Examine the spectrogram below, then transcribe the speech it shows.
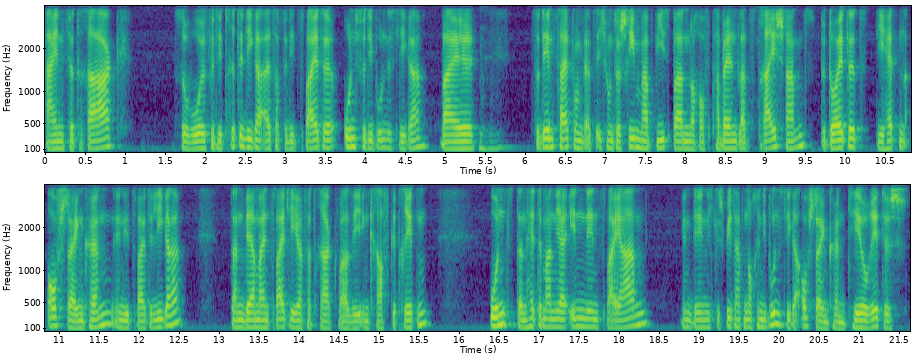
einen Vertrag sowohl für die dritte Liga als auch für die zweite und für die Bundesliga, weil mhm zu dem Zeitpunkt, als ich unterschrieben habe, Wiesbaden noch auf Tabellenplatz 3 stand, bedeutet, die hätten aufsteigen können in die zweite Liga. Dann wäre mein Zweitligavertrag quasi in Kraft getreten. Und dann hätte man ja in den zwei Jahren, in denen ich gespielt habe, noch in die Bundesliga aufsteigen können, theoretisch.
